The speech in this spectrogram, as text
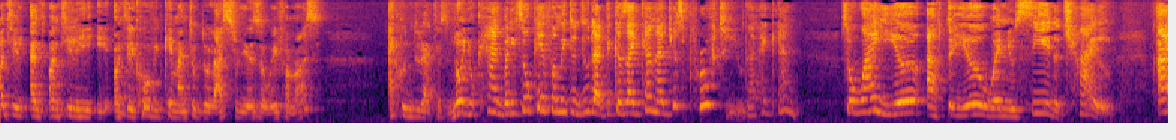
Until, and, until he, until COVID came and took the last three years away from us. I couldn't do that. Tessa. No, you can, but it's okay for me to do that because I can. I just proved to you that I can. So why year after year when you see the child, I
